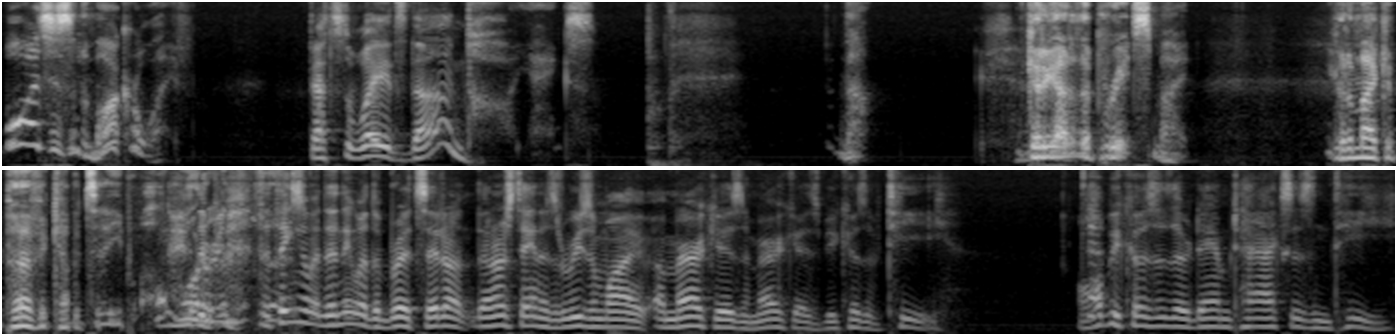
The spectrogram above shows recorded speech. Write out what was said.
Why is this in the microwave? That's the way it's done. Ah, oh, Yanks. Nah. You gotta go to the Brits, mate. You gotta make a perfect cup of tea. Put hot water the, in the thing, the thing with the Brits, they don't, they don't understand is the reason why America is America is because of tea, all because of their damn taxes and tea.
